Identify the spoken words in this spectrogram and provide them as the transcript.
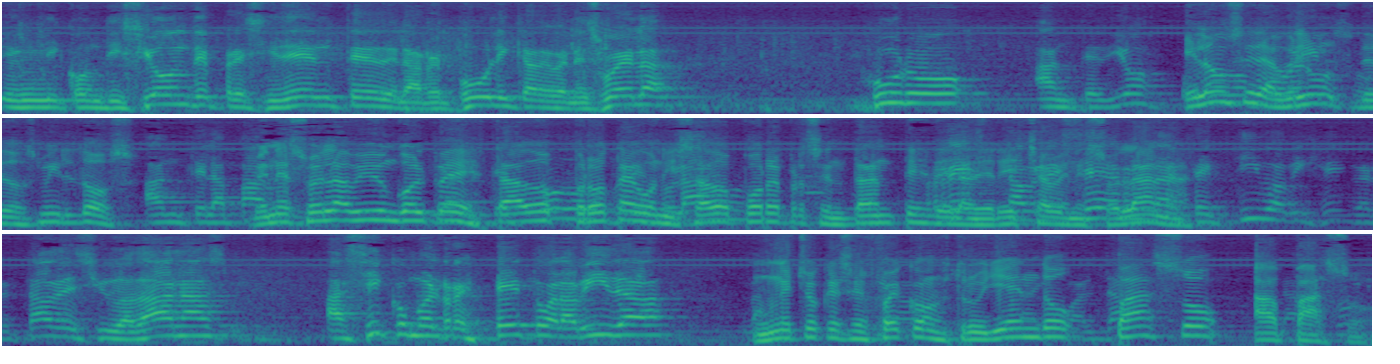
en mi condición de presidente de la República de Venezuela, juro ante Dios... El 11 de abril de 2002, Venezuela vio un golpe de Estado protagonizado por representantes de la derecha venezolana. efectiva libertades ciudadanas, así como el respeto a la vida un hecho que se fue construyendo paso a paso.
